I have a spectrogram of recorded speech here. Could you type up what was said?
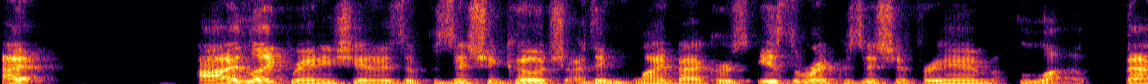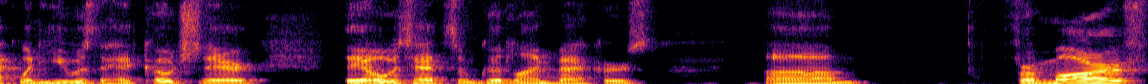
I, I like Randy Shannon as a position coach. I think linebackers is the right position for him. Back when he was the head coach there, they always had some good linebackers. Um, for Marve,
